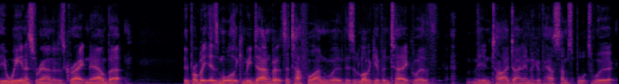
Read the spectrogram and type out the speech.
the awareness around it is great now, but there probably is more that can be done, but it's a tough one. Where there's a lot of give and take with the entire dynamic of how some sports work.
